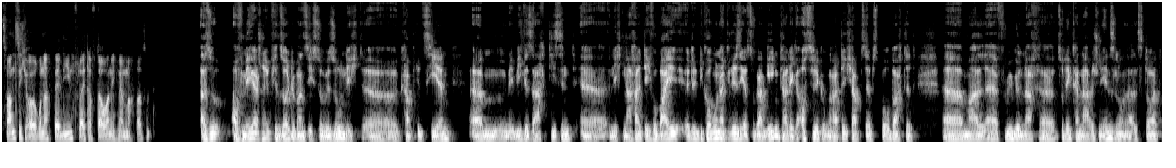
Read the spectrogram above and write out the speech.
20 Euro nach Berlin vielleicht auf Dauer nicht mehr machbar sind? Also auf Megaschnäppchen sollte man sich sowieso nicht äh, kaprizieren. Ähm, wie gesagt, die sind äh, nicht nachhaltig, wobei äh, die Corona-Krise jetzt sogar gegenteilige Auswirkungen hatte. Ich habe selbst beobachtet äh, mal äh, Flüge nach äh, zu den Kanarischen Inseln und als dort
